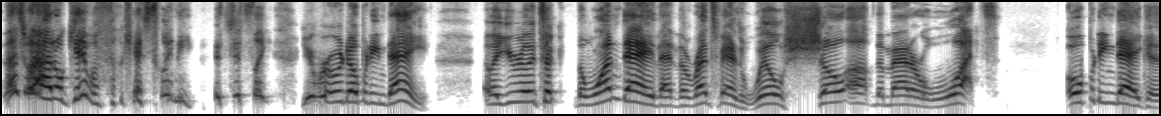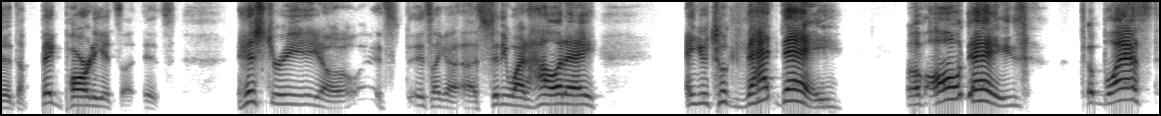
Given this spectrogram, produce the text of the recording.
That's what I don't get with Phil Castellini. It's just like you ruined opening day. Like you really took the one day that the Reds fans will show up no matter what. Opening day because it's a big party. It's a it's history. You know, it's it's like a, a citywide holiday, and you took that day of all days to blast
